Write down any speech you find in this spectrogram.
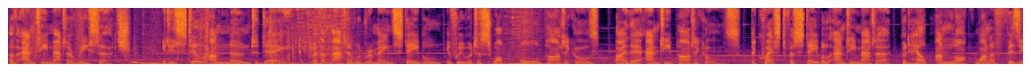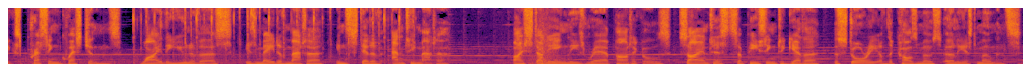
of antimatter research. It is still unknown today whether matter would remain stable if we were to swap all particles by their antiparticles. The quest for stable antimatter could help unlock one of physics' pressing questions, why the universe is made of matter instead of antimatter. By studying these rare particles, scientists are piecing together the story of the cosmos' earliest moments.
